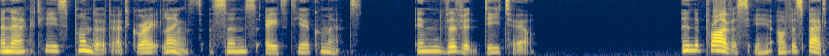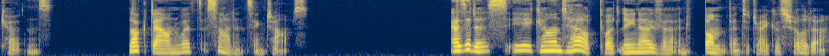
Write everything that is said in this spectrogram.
An act he's pondered at great length since eighth year commenced, in vivid detail. In the privacy of his bed curtains, locked down with silencing charms. As it is, he can't help but lean over and bump into Draco's shoulder.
